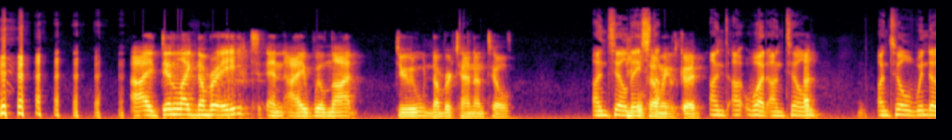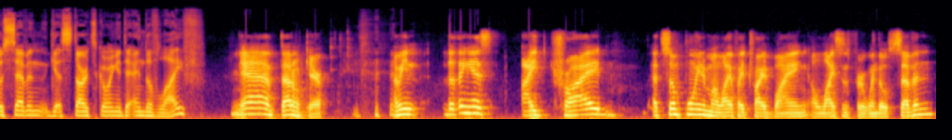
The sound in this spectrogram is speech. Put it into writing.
I didn't like number 8 and I will not do number 10 until Until people they tell stop. me it's good. Un- uh, what until Un- until Windows 7 get, starts going into end of life? Yeah, I don't care. I mean, the thing is, I tried at some point in my life. I tried buying a license for Windows 7,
